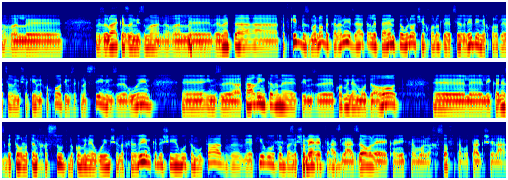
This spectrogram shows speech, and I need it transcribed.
אבל, אה, וזה לא היה כזה מזמן, אבל אה, באמת התפקיד בזמנו בכלנית זה היה יותר לתאם פעולות שיכולות לייצר לידים, יכולות לייצר ממשקים לקוחות, אם זה כנסים, אם זה אירועים, אה, אם זה אתר אינטרנט, אם זה כל מיני מודעות, אה, להיכנס בתור נותן חסות בכל מיני אירועים של אחרים, כדי שיראו את המותג ו- ויכירו אותו בהקשר. זאת אומרת. אז לעזור לקלנית כרמון לחשוף את המותג שלה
